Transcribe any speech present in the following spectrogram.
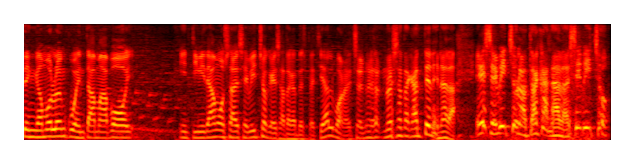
Tengámoslo en cuenta, Maboy Intimidamos a ese bicho que es atacante especial Bueno, de hecho no es, atacante de nada Ese bicho no ataca nada, ese bicho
